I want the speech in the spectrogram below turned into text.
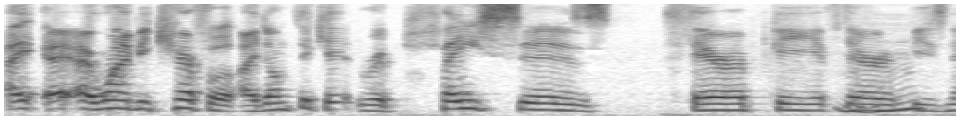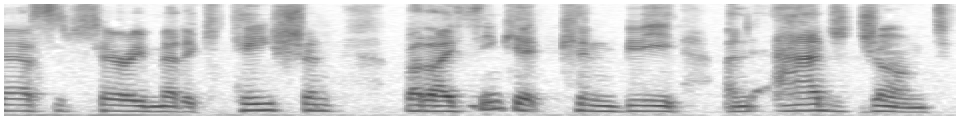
I, I, I want to be careful. I don't think it replaces therapy if therapy is necessary, medication, but I think it can be an adjunct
